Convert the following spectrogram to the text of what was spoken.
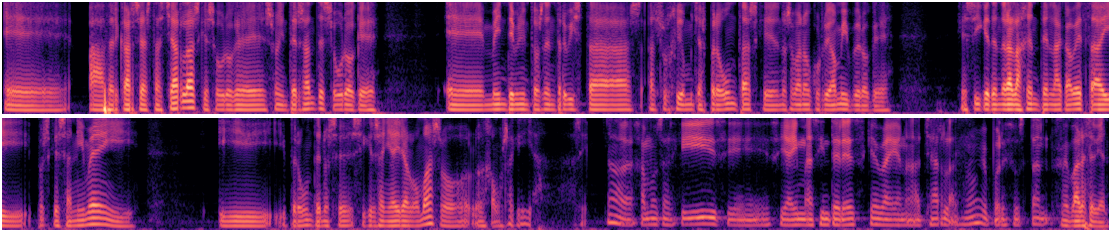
eh, a acercarse a estas charlas, que seguro que son interesantes, seguro que en 20 minutos de entrevistas han surgido muchas preguntas que no se me han ocurrido a mí, pero que, sí que tendrá la gente en la cabeza y pues que se anime y, y pregunte. No sé si quieres añadir algo más o lo dejamos aquí ya. Así. No, lo dejamos aquí. Si, si, hay más interés, que vayan a charlas, ¿no? Que por eso están. Me parece bien.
